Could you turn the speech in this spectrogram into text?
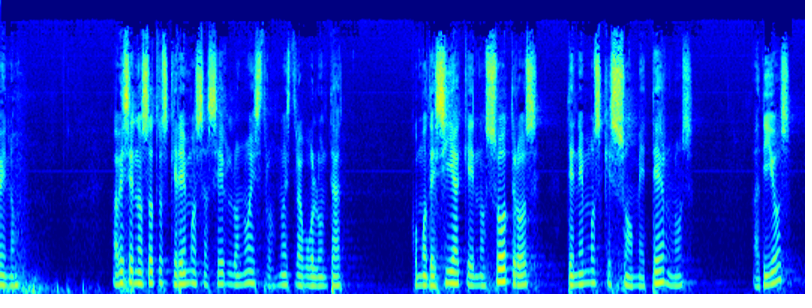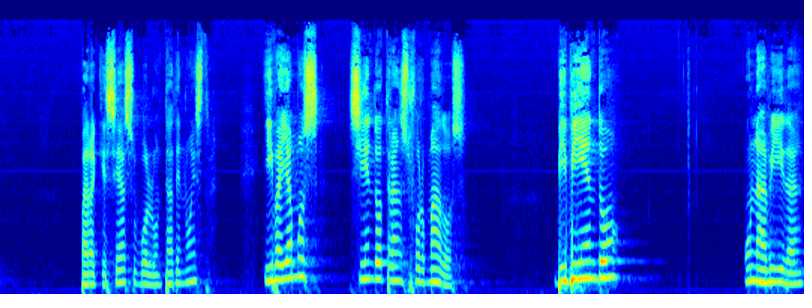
Bueno, a veces nosotros queremos hacer lo nuestro, nuestra voluntad. Como decía que nosotros tenemos que someternos a Dios para que sea su voluntad de nuestra. Y vayamos siendo transformados, viviendo una vida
